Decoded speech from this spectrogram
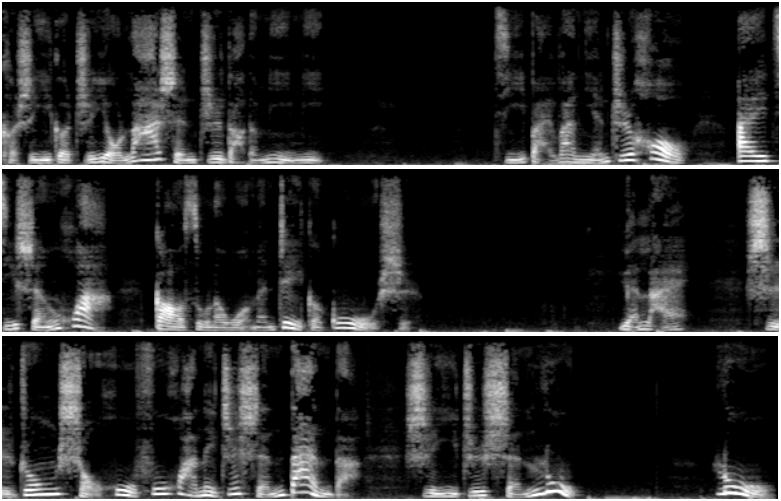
可是一个只有拉神知道的秘密。几百万年之后，埃及神话。告诉了我们这个故事。原来，始终守护孵化那只神蛋的是一只神鹿。鹿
